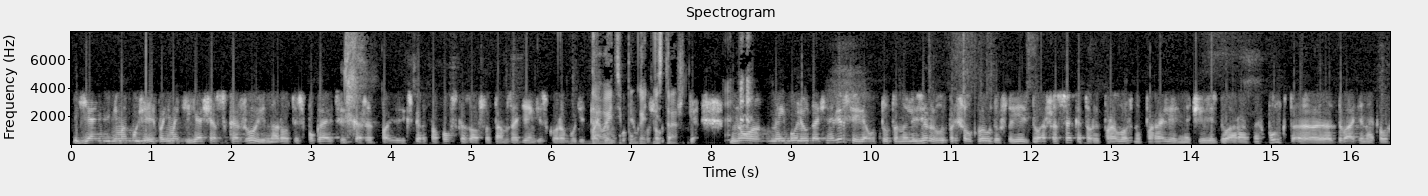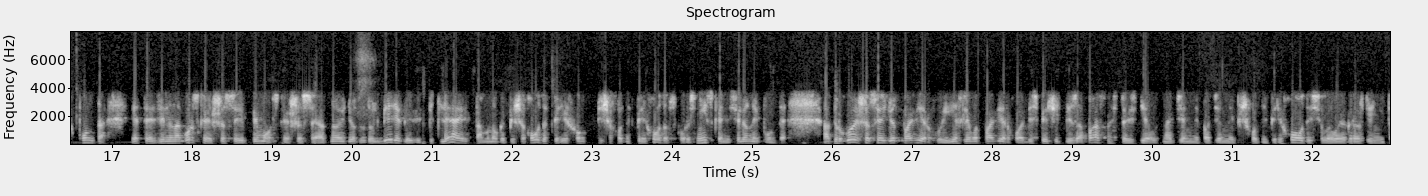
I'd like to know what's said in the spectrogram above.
Я не могу, понимаете, я сейчас скажу, и народ испугается и скажет, эксперт Попов сказал, что там за деньги скоро будет. Давайте пугать, не страшно. Но наиболее удачная версия, я вот тут анализировал и пришел к выводу, что есть два шоссе, которые проложены параллельно через два разных пункта, э, два одинаковых пункта. Это Зеленогорское шоссе и Приморское шоссе. Одно идет вдоль берега, петляет, там много пешеходов, переход, пешеходных переходов, скорость низкая, населенные пункты. А другое шоссе идет по верху. И если вот по верху обеспечить безопасность, то есть делать надземные подземные пешеходные переходы, силовые ограждения и так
